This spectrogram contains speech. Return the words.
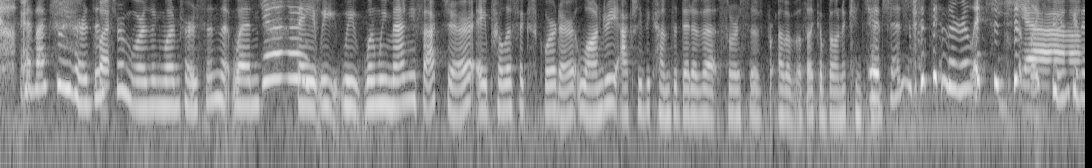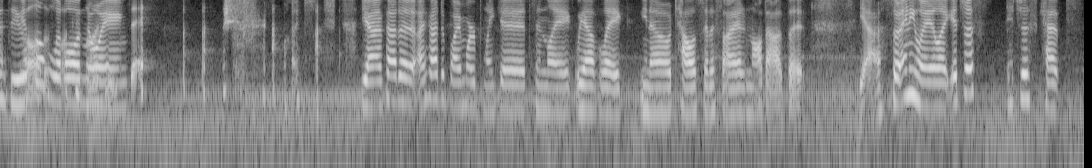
I've actually heard this but, from more than one person that when yes. they we, we when we manufacture a prolific squirter, laundry actually becomes a bit of a source of of, of like a bone of contention it's, in the relationship. Yeah, like who's gonna do all the little fucking annoying. laundry today? Yeah, I've had to I've had to buy more blankets and like we have like you know towels set aside and all that. But yeah, so anyway, like it just it just kept.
